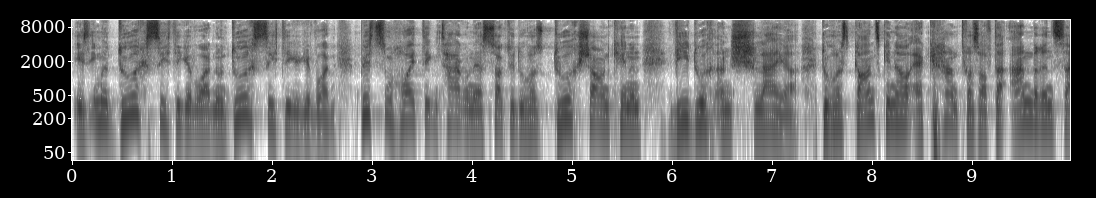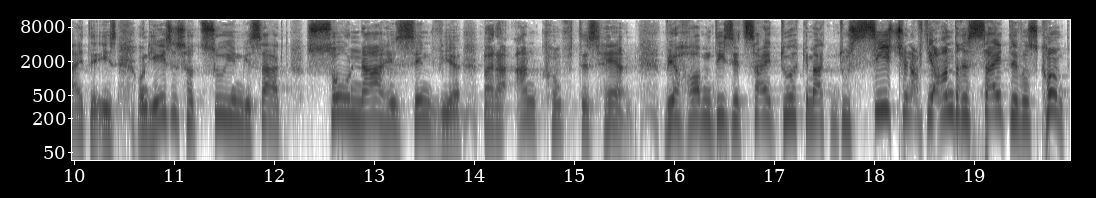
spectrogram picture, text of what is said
ist immer durchsichtiger geworden und durchsichtiger geworden, bis zum heutigen Tag. Und er sagte, du hast durchschauen können wie durch einen Schleier. Du hast ganz genau erkannt, was auf der anderen Seite ist. Und Jesus hat zu ihm gesagt, so nahe sind wir bei der Ankunft des Herrn. Wir haben diese Zeit durchgemacht und du siehst schon auf die andere Seite, was kommt.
